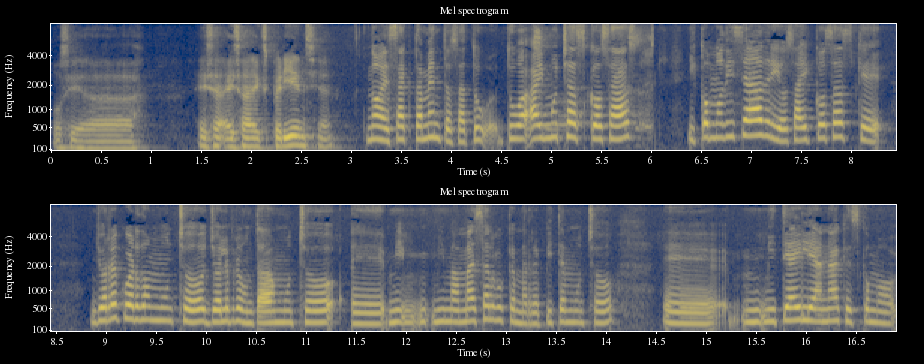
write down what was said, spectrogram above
O sea, esa, esa experiencia. No, exactamente, o sea, tú, tú hay muchas cosas y como dice Adri, o sea, hay cosas que yo recuerdo mucho, yo le preguntaba mucho, eh, mi, mi, mamá es algo que me repite mucho, eh, mi tía Ileana, que es como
